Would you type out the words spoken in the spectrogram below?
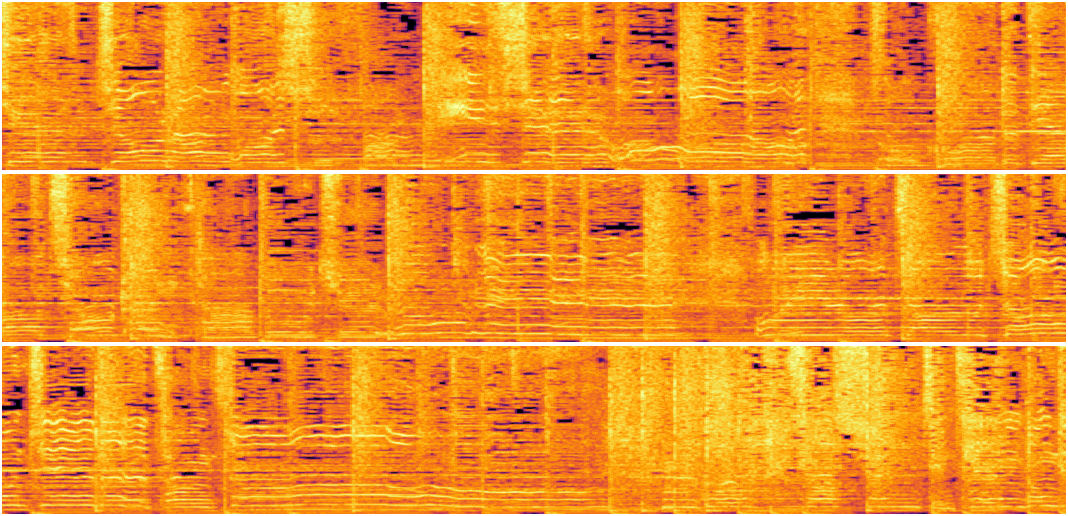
拒绝，就让我释放一切。哦走过的吊桥，看它不绝如缕，微弱道路终结的苍促。如果下瞬间天崩地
